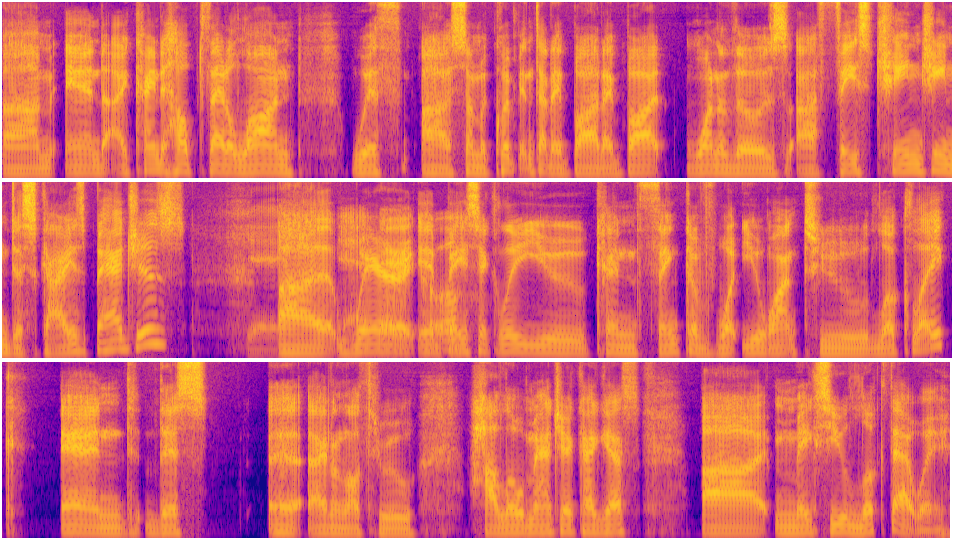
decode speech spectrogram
Um, and I kind of helped that along with uh, some equipment that I bought. I bought one of those uh, face changing disguise badges. Uh, where very it basically you can think of what you want to look like, and this uh, I don't know through hollow magic, I guess, uh, makes you look that way,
